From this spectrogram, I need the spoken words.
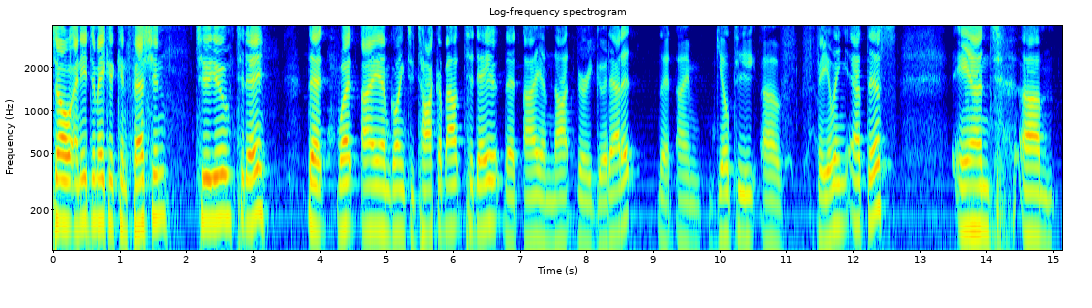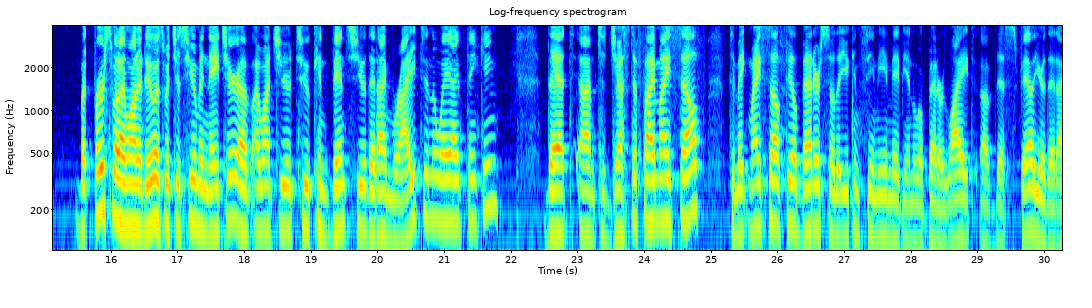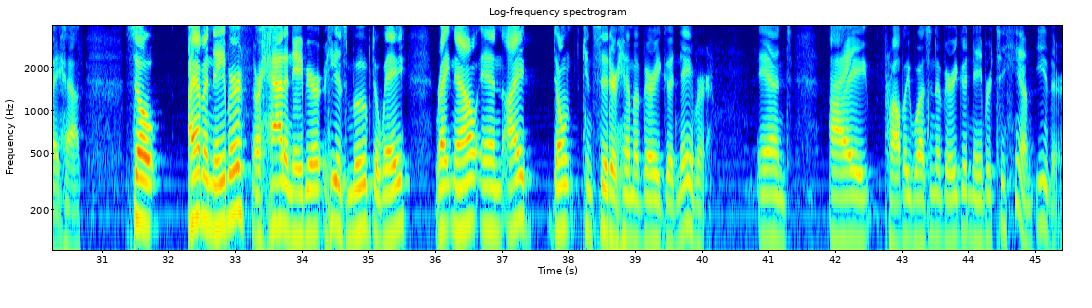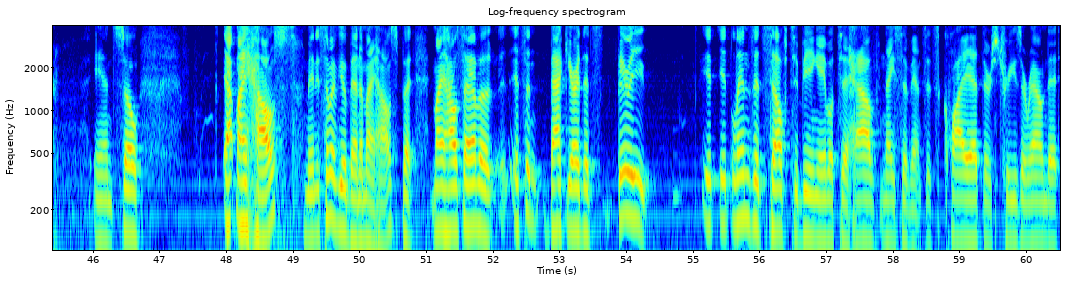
So I need to make a confession to you today that what I am going to talk about today that I am not very good at it, that I'm guilty of failing at this. And um, but first, what I want to do is, which is human nature, of, I want you to convince you that I'm right in the way I'm thinking, that um, to justify myself, to make myself feel better, so that you can see me maybe in a little better light of this failure that I have. So, I have a neighbor, or had a neighbor. He has moved away right now, and I don't consider him a very good neighbor. And I probably wasn't a very good neighbor to him either. And so at my house, maybe some of you have been in my house, but my house, I have a, it's a backyard that's very, it, it lends itself to being able to have nice events. It's quiet, there's trees around it.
